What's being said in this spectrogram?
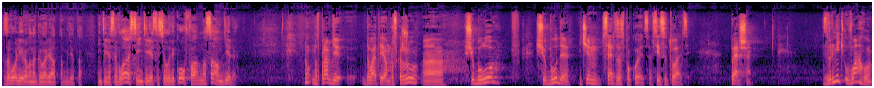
завуалированно говорят там где-то. Интересы власти, интересы силовиков, а на самом деле... Ну, насправді, давайте я вам розкажу, е, що було, що буде і чим серце заспокоїться в цій ситуації. Перше, зверніть увагу,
